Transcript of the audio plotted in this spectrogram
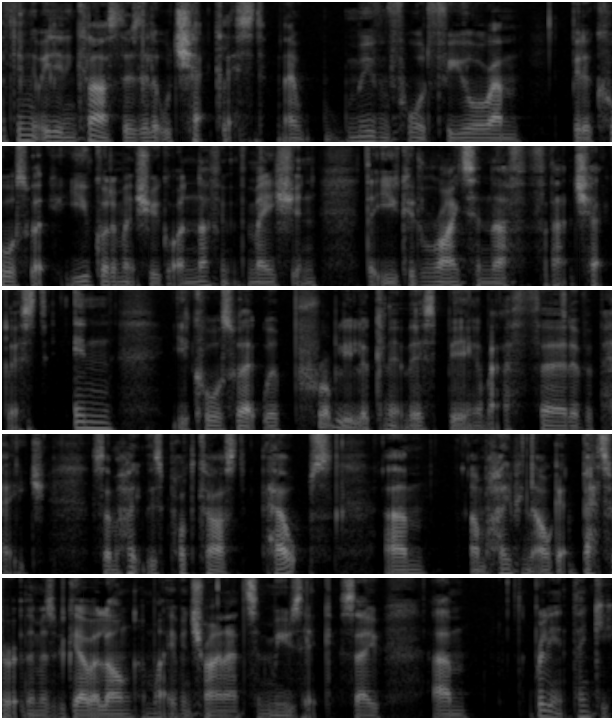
thing that we did in class, there's a little checklist. Now, moving forward for your um, bit of coursework, you've got to make sure you've got enough information that you could write enough for that checklist. In your coursework, we're probably looking at this being about a third of a page. So I hope this podcast helps. Um, I'm hoping that I'll get better at them as we go along. I might even try and add some music. So, um, brilliant. Thank you.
